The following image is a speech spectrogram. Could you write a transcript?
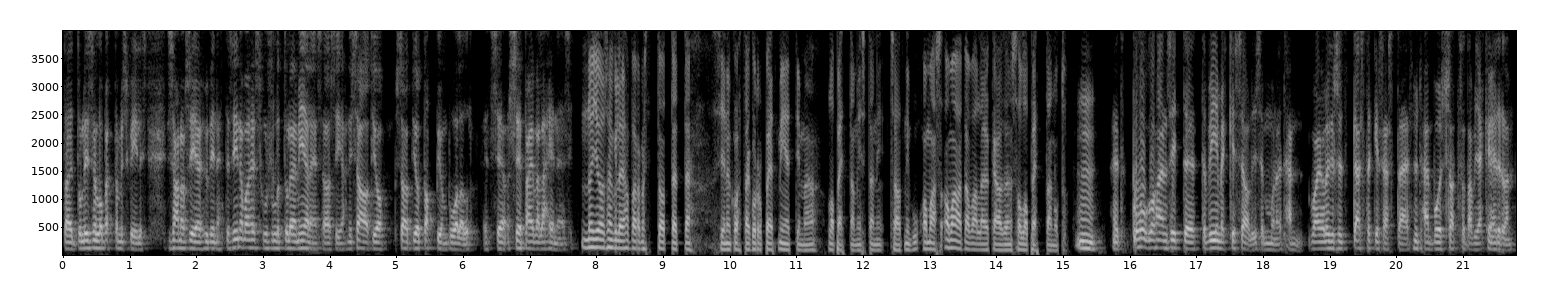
tai tuli se lopettamisfiilis, niin sanoi siihen hyvin, että siinä vaiheessa, kun sulle tulee mieleen se asia, niin sä oot jo, sä oot jo tappion puolella, että se, se päivä lähenee sitten. No joo, se on kyllä ihan varmasti totta, että siinä kohtaa, kun rupeat miettimään lopettamista, niin sä oot niinku omassa, omalla tavalla jo käytännössä lopettanut. Mm, et puhuuko hän sitten, että viime kesä oli semmoinen, että hän, vai oliko se tästä kesästä, että nyt hän voisi satsata vielä kerran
